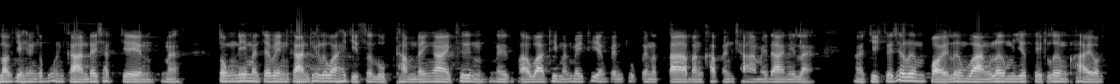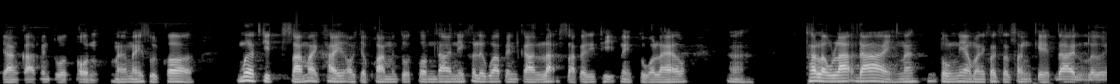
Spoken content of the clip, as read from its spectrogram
เราจะเห็นกระบวนการได้ชัดเจนนะตรงนี้มันจะเป็นการที่เรียกว่าให้จิตสรุปทำได้ง่ายขึ้น ในภาวะที่มันไม่เที่ยงเป็นทุกข์เป็นตาบังคับบัญชาไม่ได้นี่แหละจิตก็จะเริ่มปล่อยเริ่มวางเริ่มยึดติดเริ่มคลายออกจากการเป็นตัวตนนะในสุดก็เมื่อจิตสามารถคลายออกจากความเป็นตัวตนได้นี่เขาเรียกว่าเป็นการละสักกิริในตัวแล้ว ถ้าเราละได้นะ ตรงเนี้ยมันก็จะสังเกตได้เลย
